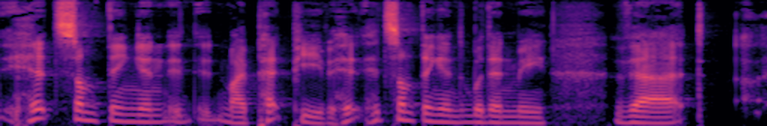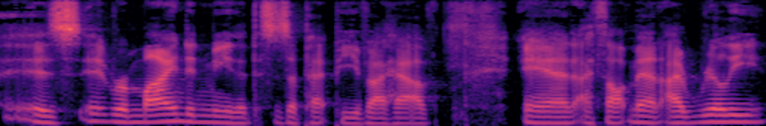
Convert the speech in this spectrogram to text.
hit something in it, it, my pet peeve, it hit, hit something in within me that is, it reminded me that this is a pet peeve I have. And I thought, man, I really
